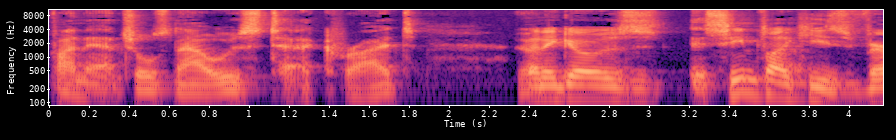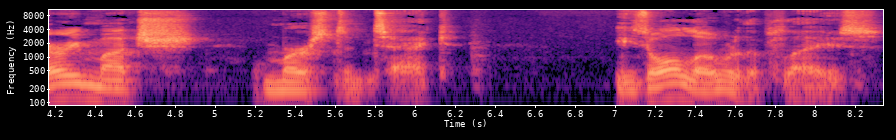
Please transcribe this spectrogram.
financials. Now it was tech, right? Yep. Then he goes. It seems like he's very much immersed in tech. He's all over the place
